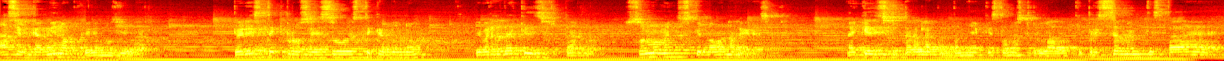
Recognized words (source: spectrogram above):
hacia el camino que queremos llevar. Pero este proceso, este camino, de verdad hay que disfrutarlo. Son momentos que no van a regresar. Hay que disfrutar a la compañía que está a nuestro lado, que precisamente está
